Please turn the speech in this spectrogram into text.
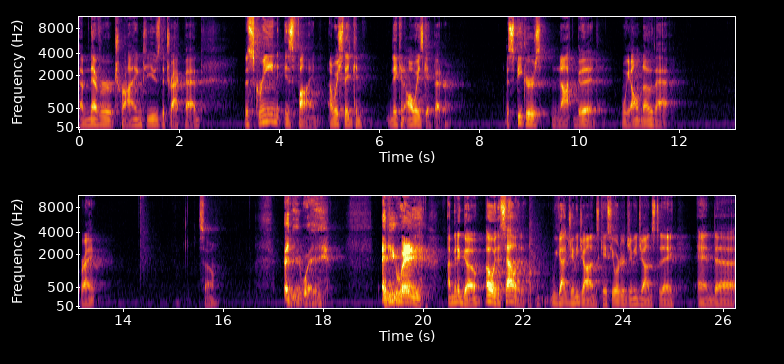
I'm never trying to use the trackpad. The screen is fine. I wish they'd can, they can always get better. The speaker's not good. We all know that. Right? So, anyway, anyway, I'm going to go. Oh, the salad. We got Jimmy John's. Casey ordered Jimmy John's today. And uh,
